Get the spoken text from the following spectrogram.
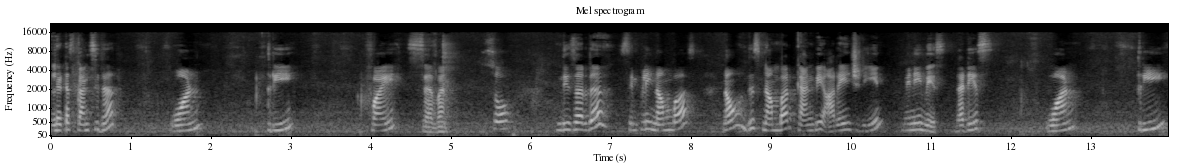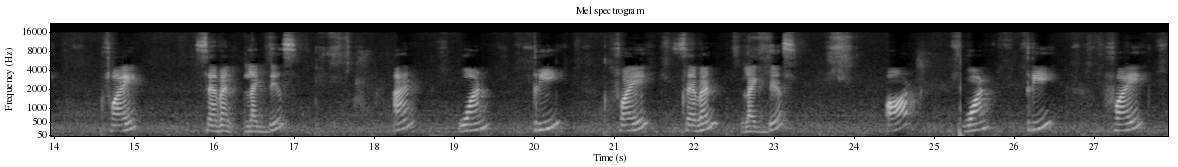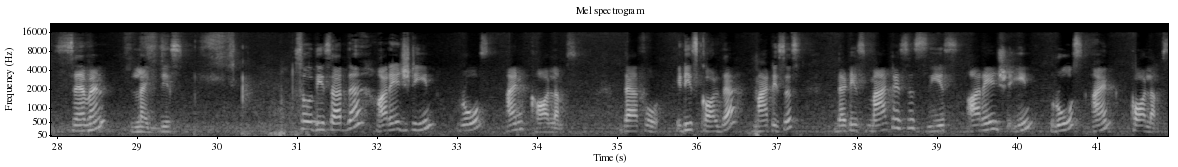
let us consider 1 3 5 7 so these are the simply numbers now this number can be arranged in many ways. That is 1 3 5 7 like this. And 1 3 5 7 like this. Or 1 3 5 7 like this. So these are the arranged in rows and columns. Therefore it is called the matrices that is matrices is arranged in rows and columns.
